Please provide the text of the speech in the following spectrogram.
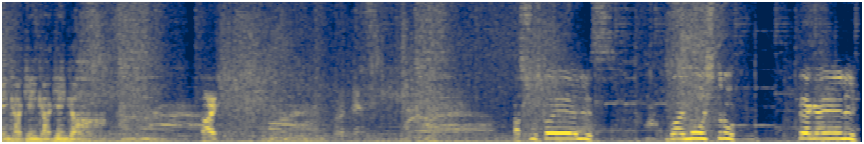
Gengar, Gengar, Gengar. Ai. Assusta eles! Vai, monstro! Pega ele!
